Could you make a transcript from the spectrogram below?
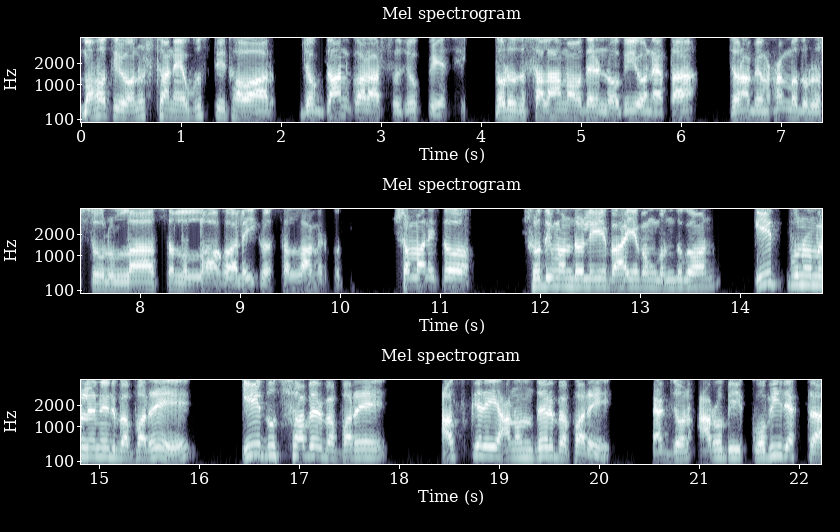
মহতী অনুষ্ঠানে উপস্থিত হওয়ার যোগদান করার সুযোগ পেয়েছি। দরুদ সালাম আমাদের নবী ও নেতা জনাবে মোহাম্মদুর রসুল্লাহ সাল্লাহ আলহিহাসাল্লামের প্রতি। সম্মানিত সুদী মন্ডলী ভাই এবং বন্ধুগণ, ঈদ পুনর্মিলনীর ব্যাপারে, ঈদ উৎসবের ব্যাপারে, আজকের এই আনন্দের ব্যাপারে একজন আরবি কবির একটা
